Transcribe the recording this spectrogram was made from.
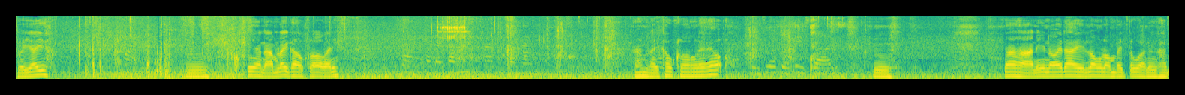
สวยใหญ่นี่น้ำไหลเข้าคลองอันนี้ น้ำไหลเข้าคลองแล้วอืม หน้าหานี่น้อยได้ล่องลมไปตัวหนึ่งครับ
